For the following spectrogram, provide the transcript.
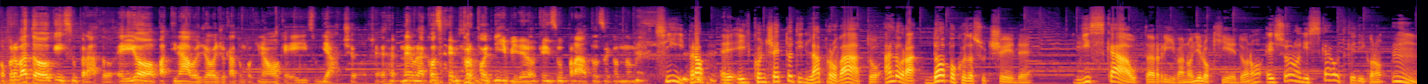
ho provato hockey su prato e io pattinavo, ho giocato un pochino a hockey su ghiaccio, cioè non è una cosa improponibile l'hockey su prato secondo me. Sì, però eh, il concetto di l'ha provato, allora dopo cosa succede? Gli scout arrivano, glielo chiedono e sono gli scout che dicono mm,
